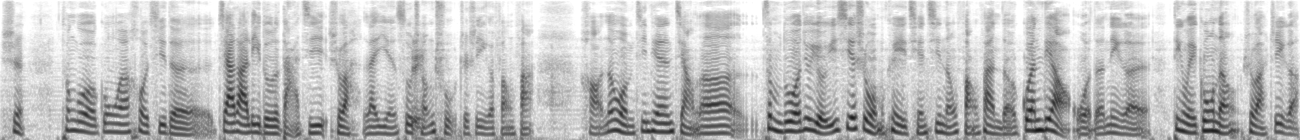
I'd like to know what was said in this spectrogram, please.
是。通过公安后期的加大力度的打击，是吧？来严肃惩处，这是一个方法。好，那我们今天讲了这么多，就有一些是我们可以前期能防范的，关掉我的那个定位功能，是吧？这个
